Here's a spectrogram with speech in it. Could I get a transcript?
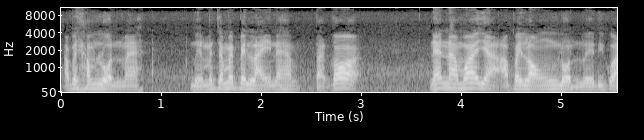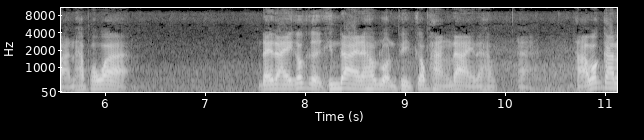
เอาไปทำหล่นมา เหมือนมันจะไม่เป็นไรนะครับ แต่ก็แนะนำว่าอย่าเอาไปลองหล่นเลยดีกว่านะครับ เพราะว่า ใด ๆ ก็เกิดขึ้นได้นะครับ หล่นผิดก็พังได้นะครับ อ่าถามว่าการ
